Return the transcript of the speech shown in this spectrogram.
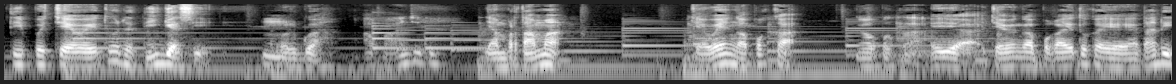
tipe cewek itu ada tiga sih Hmm, menurut gua. apa aja tuh Yang pertama, cewek yang nggak peka. nggak peka Iya, cewek nggak peka itu kayak yang tadi.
